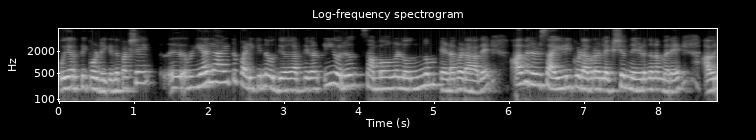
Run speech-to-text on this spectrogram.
ഉയർത്തിക്കൊണ്ടിരിക്കുന്നത്. പക്ഷേ റിയലായിട്ട് പഠിക്കുന്ന ഉദ്യോഗാർത്ഥികൾ ഈ ഒരു സംഭവങ്ങളിലൊന്നും ഇടപെടാതെ അവരൊരു സൈഡിൽ കൂടെ അവരുടെ ലക്ഷ്യം നേടുന്നിടം വരെ അവർ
